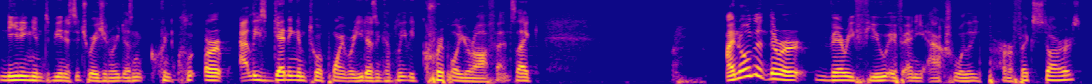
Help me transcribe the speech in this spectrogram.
needing him to be in a situation where he doesn't conclu- or at least getting him to a point where he doesn't completely cripple your offense. Like I know that there are very few if any actually perfect stars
